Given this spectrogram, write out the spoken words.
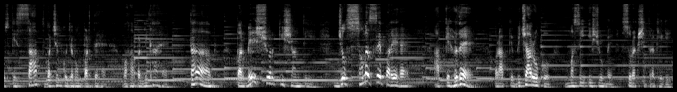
उसके सात वचन को जब हम पढ़ते हैं, वहाँ पर लिखा है, तब परमेश्वर की शांति, जो समझ से परे है, आपके हृदय और आपके विचारों को मसीह यीशु में सुरक्षित रखेगी।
